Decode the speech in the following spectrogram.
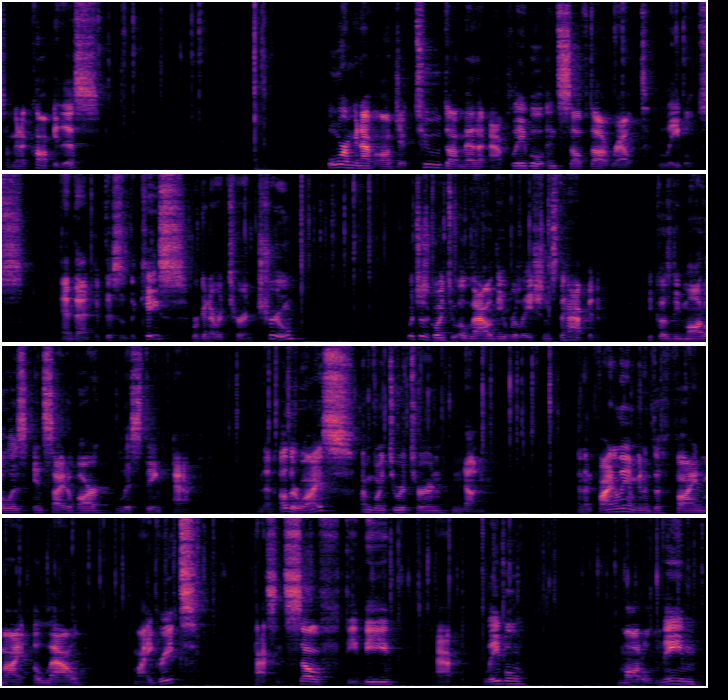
So I'm going to copy this or I'm going to have object2.meta app label in self.route labels. And then if this is the case, we're going to return true, which is going to allow the relations to happen because the model is inside of our listing app. And then otherwise, I'm going to return none. And then finally, I'm going to define my allow migrate, pass in self, db, app label, model name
